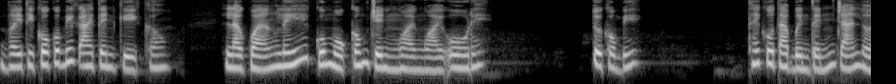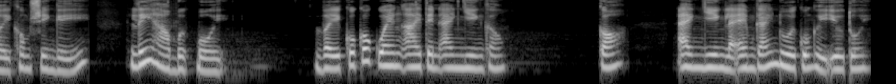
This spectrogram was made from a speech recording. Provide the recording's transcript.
Vậy thì cô có biết ai tên Kiệt không? Là quản lý của một công trình ngoài ngoại ô đấy. Tôi không biết. Thấy cô ta bình tĩnh trả lời không suy nghĩ, Lý Hào bực bội. Vậy cô có quen ai tên An Nhiên không? Có. An Nhiên là em gái nuôi của người yêu tôi.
